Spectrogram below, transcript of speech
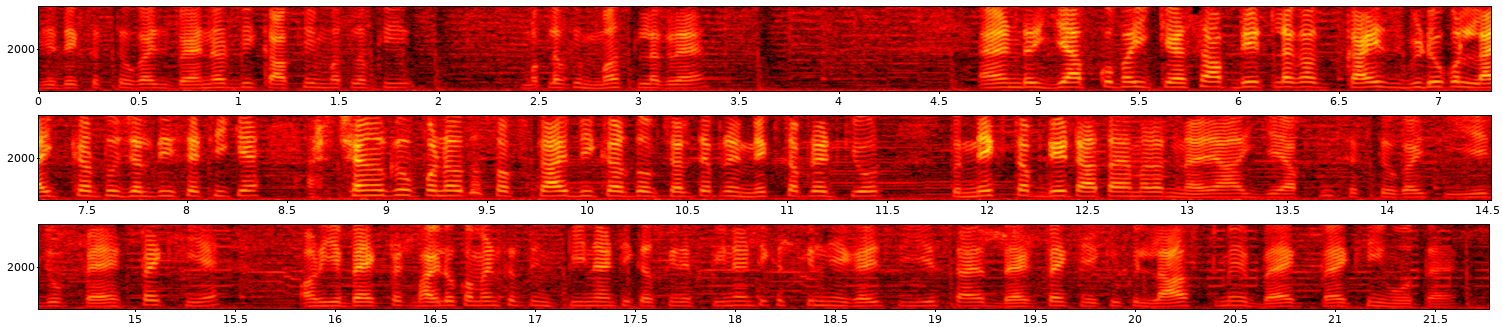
ये देख सकते हो गाइज़ बैनर भी काफ़ी मतलब कि मतलब कि मस्त लग रहा है। एंड ये आपको भाई कैसा अपडेट लगा? गाइज़ वीडियो को लाइक कर दो जल्दी से, ठीक है? चैनल के ऊपर न हो तो सब्सक्राइब भी कर दो। चलते अपने नेक्स्ट अपडेट की ओर। तो नेक्स्ट अपडेट आता है हमारा नया, ये आप देख सकते हो गाइज़ ये जो बैक पैक ही है। और ये बैकपैक भाई लोग कमेंट करते हैं पी नाइन्टी का स्किन है। पी नाइन्टी का स्किन है गाइस ये शायद बैकपैक है क्योंकि लास्ट में बैकपैक ही होता है।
